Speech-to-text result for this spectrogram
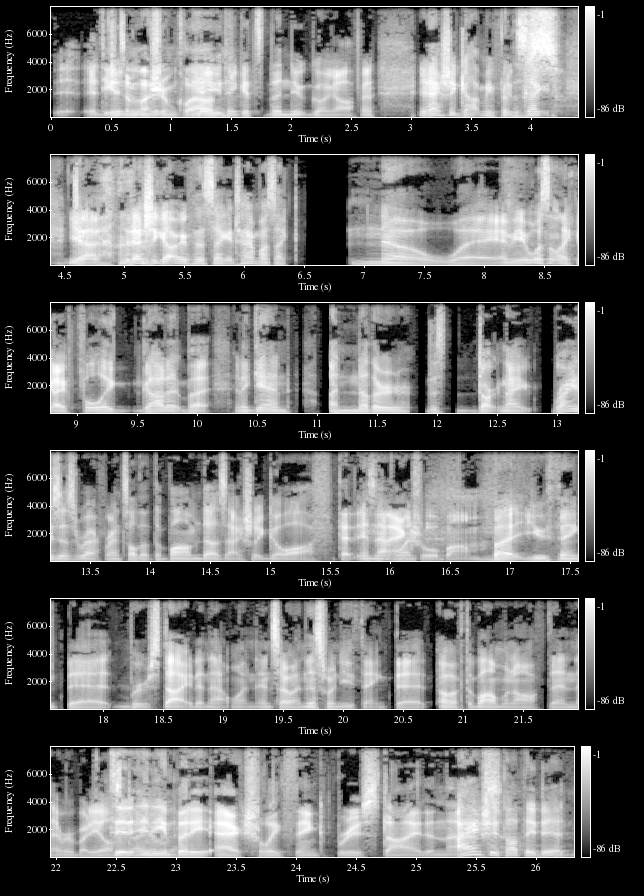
it, it think it's a genuinely- mushroom Yeah, you think it's the nuke going off. And it actually got me for the second. Yeah, it actually got me for the second time. I was like, no way. I mean, it wasn't like I fully got it, but and again, another this Dark Knight Rises reference, although the bomb does actually go off That in that an one. actual bomb. But you think that Bruce died in that one, and so in this one, you think that oh, if the bomb went off, then everybody else. Did anybody actually think Bruce died in that? I actually thought they did.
